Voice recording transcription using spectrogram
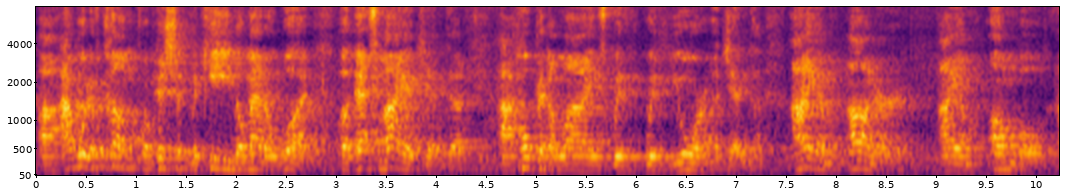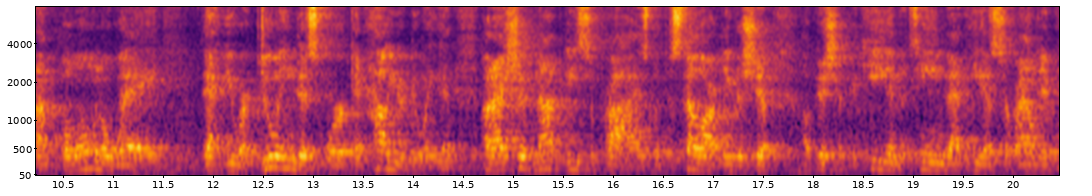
Uh, I would have come for Bishop McKee no matter what, but that's my agenda. I hope it aligns with, with your agenda. I am honored I am humbled, I'm blown away that you are doing this work and how you're doing it. But I should not be surprised with the stellar leadership of Bishop McKee and the team that he has surrounded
